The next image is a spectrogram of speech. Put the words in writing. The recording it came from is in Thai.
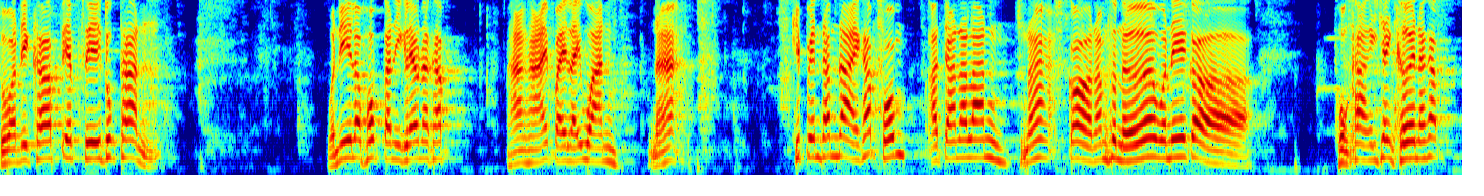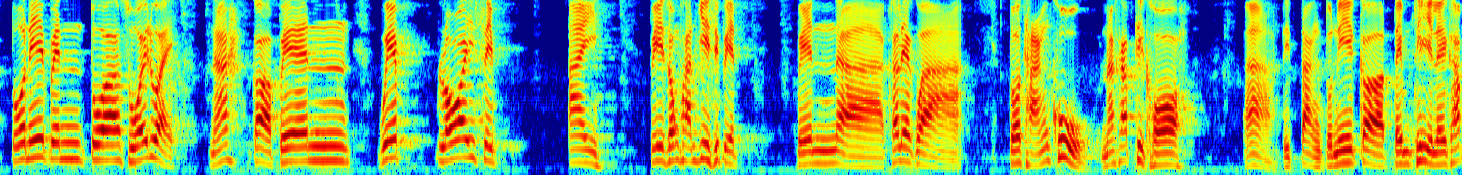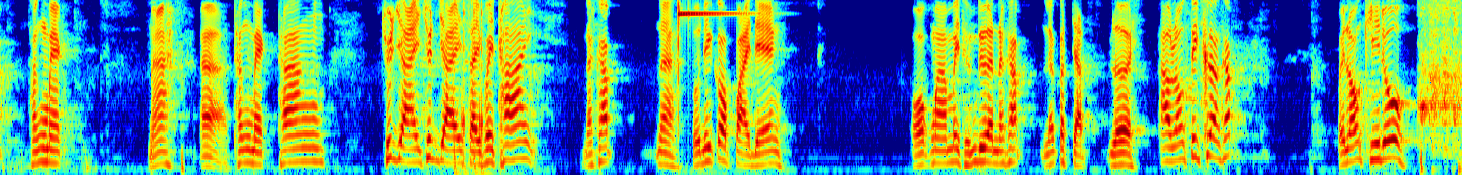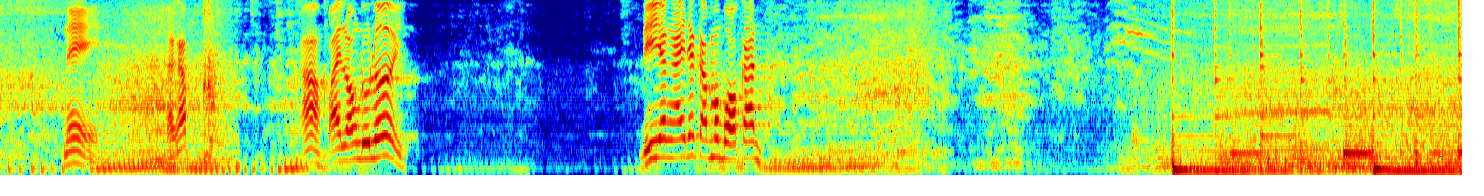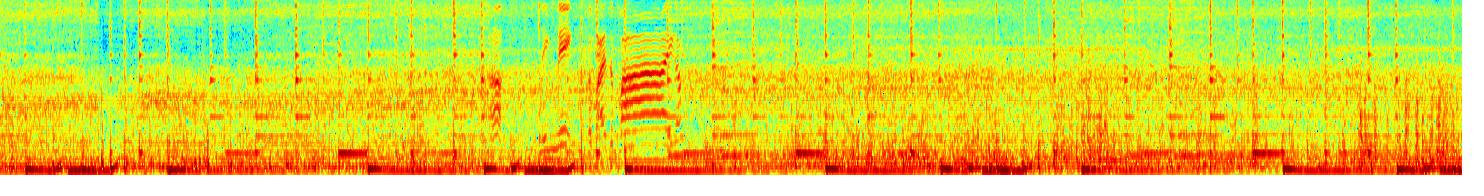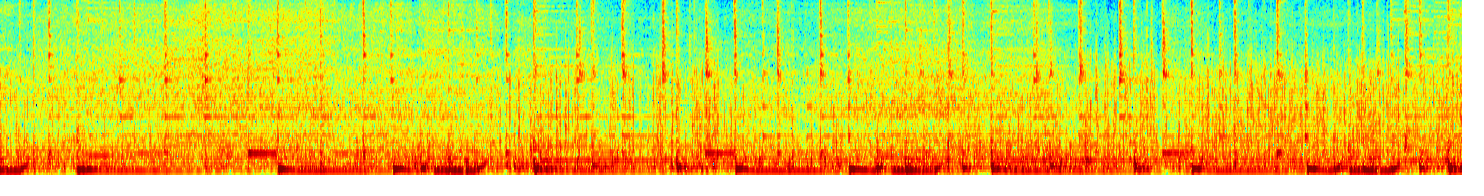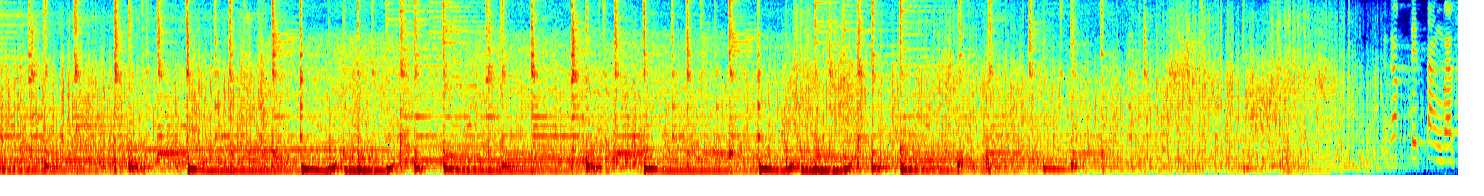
สวัสดีครับ FC ทุกท่าน วันนี้เราพบกันอีกแล้วนะครับ ห่างหายไปหลายวันนะฮะคิดเป็นทำได้ครับผมอาจารย์อรันนะก็นำเสนอวันนี้ก็ผงข้างอีกเช่นเคยนะครับ ตัวนี้เป็นตัวสวยด้วยนะก็เป็นเว็บร้อยสิบไอปี 2021 เป็นอ่าเขาเรียกว่าตัวถังคู่นะครับที่คอ อ่าติดตั้งตัวนี้ก็เต็มที่เลยครับ ทั้งแม็กนะอ่าทั้งแม็กทั้งชุดใหญ่ชุดใหญ่ใส่ไฟท้ายนะครับนะตัวนี้ก็ป้ายแดง ออกมาไม่ถึงเดือนนะครับ แล้วก็จัดเลยเอาลองติดเครื่องครับ ไปลองขี่ดูนี่นะครับอ้าวไปลองดูเลย ดียังไงเดี๋ยวกลับมาบอกกัน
